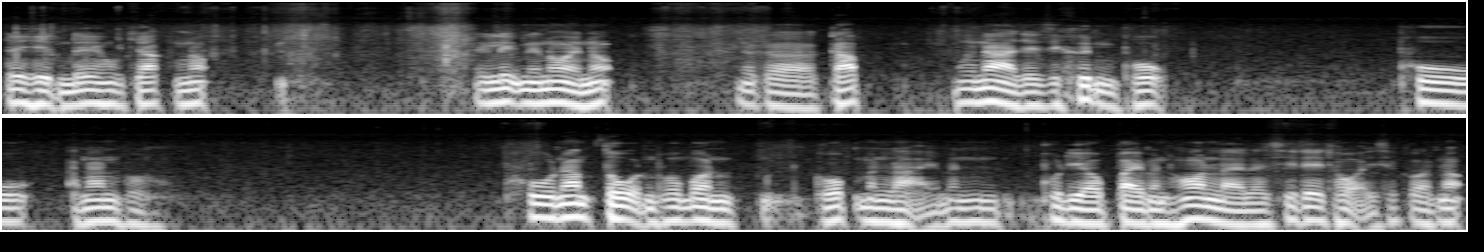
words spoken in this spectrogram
ได้เห็นได้หูจักเนาะ เล็กๆน้อยๆเนาะแล้วก็กลับมื้อหน้าจะสิขึ้นพกภูอันนั้นพอภูน้ำโตนพอบอลกบมันหลายมันผู้เดียวไปมันห้อนหลายแล้วสิได้ถอยซะก่อนเนาะ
